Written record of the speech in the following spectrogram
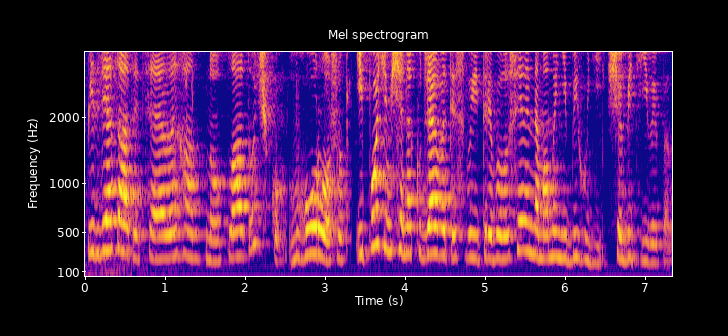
підв'язати це елегантно платочком в горошок, і потім ще накудрявити свої три волосини на мамині бігуді, щоб і ті випали.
